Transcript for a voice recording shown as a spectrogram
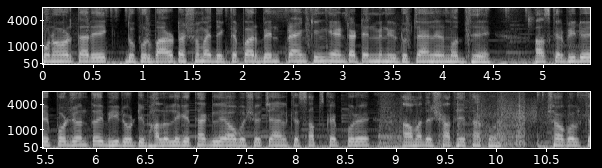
পনেরো তারিখ, দুপুর বারোটার সময় দেখতে পারবেন প্র্যাঙ্কিং এন্টারটেনমেন্ট ইউটিউব চ্যানেলের মধ্যে। আজকের ভিডিও এ পর্যন্তই। ভিডিওটি ভালো লেগে থাকলে অবশ্যই চ্যানেলকে সাবস্ক্রাইব করে আমাদের সাথেই থাকুন। সকলকে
